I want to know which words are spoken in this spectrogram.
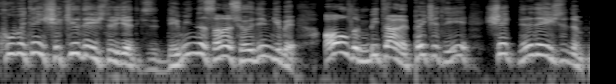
kuvvetin şekil değiştirici etkisi. Demin de sana söylediğim gibi aldım bir tane peçeteyi şeklini değiştirdim.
